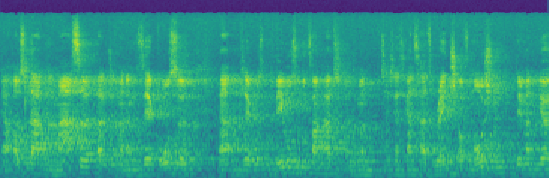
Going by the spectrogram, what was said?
ja, ausladenden Maße, dadurch, dass man eine sehr große, ja, einen sehr großen Bewegungsumfang hat, also man bezeichnet das Ganze als Range of Motion, den man hier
